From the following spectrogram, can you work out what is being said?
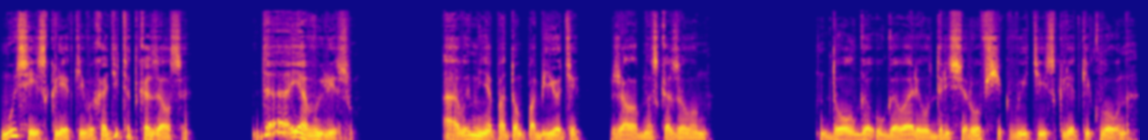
Муся из клетки выходить отказался. «Да, я вылезу». «А вы меня потом побьете», — жалобно сказал он. Долго уговаривал дрессировщик выйти из клетки клоуна.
